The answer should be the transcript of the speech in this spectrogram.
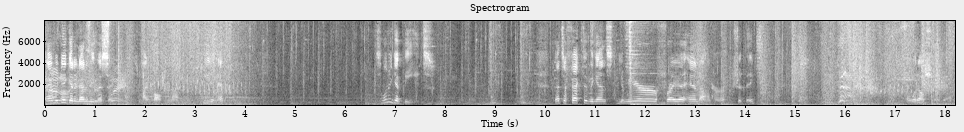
And we did get an enemy missing. It's my fault for not eating it. So let me get beads. That's effective against Ymir, Freya, and Anhur. Should be. And what else should I get?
